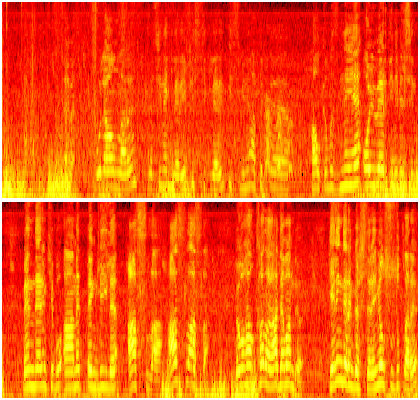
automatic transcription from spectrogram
Bu lağımların ve sinekleri, pisliklerin ismini artık e, halkımız neye oy verdiğini bilsin. Ben derim ki bu Ahmet Bengli ile asla, asla asla ve bu halka da daha devam diyor. Gelin derim göstereyim yolsuzlukları,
